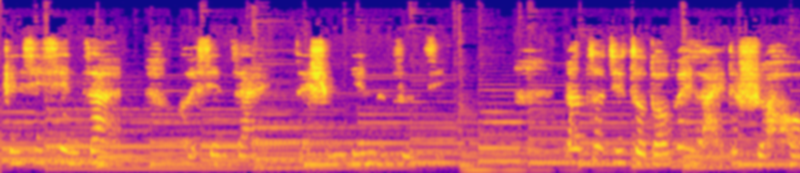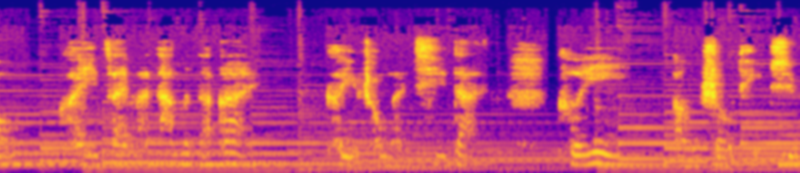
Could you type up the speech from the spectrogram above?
珍惜现在和现在在身边的自己，让自己走到未来的时候，可以载满他们的爱，可以充满期待，可以昂首挺胸。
